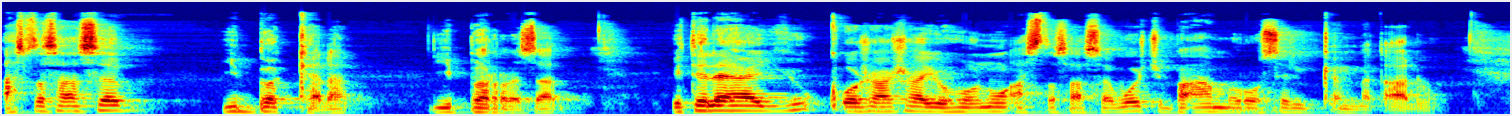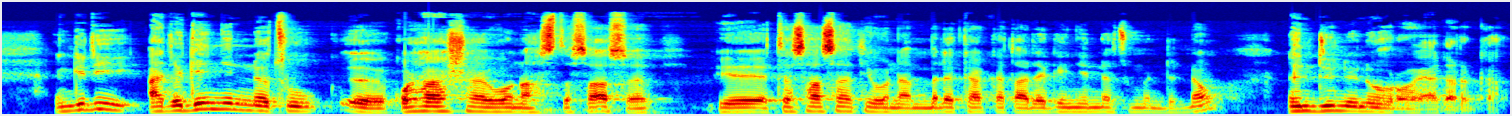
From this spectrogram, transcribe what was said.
አስተሳሰብ ይበከላል፣ ይበረዛል። የተለያዩ ቆሻሻ የሆኑ አስተሳሰቦች በአእምሮ ስር ይቀመጣሉ። እንግዲህ አደገኝነቱ ቆሻሻ የሆነ አስተሳሰብ፣ የተሳሳተ የሆነ አመለካከት አደገኝነቱ ምንድን ነው? እንድንኖረው ያደርጋል።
